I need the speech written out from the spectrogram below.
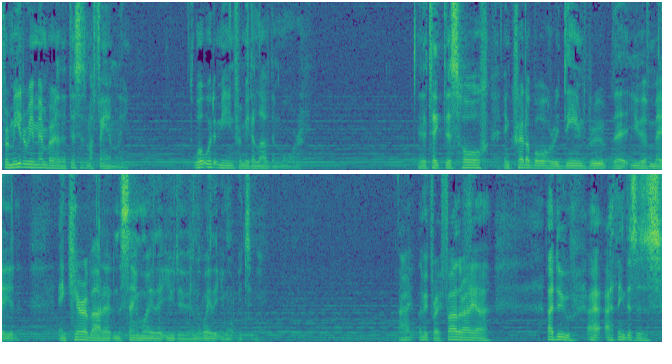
for me to remember that this is my family? What would it mean for me to love them more? And to take this whole incredible redeemed group that you have made and care about it in the same way that you do, in the way that you want me to. All right, let me pray. Father, I. Uh, I do. I, I think this is,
